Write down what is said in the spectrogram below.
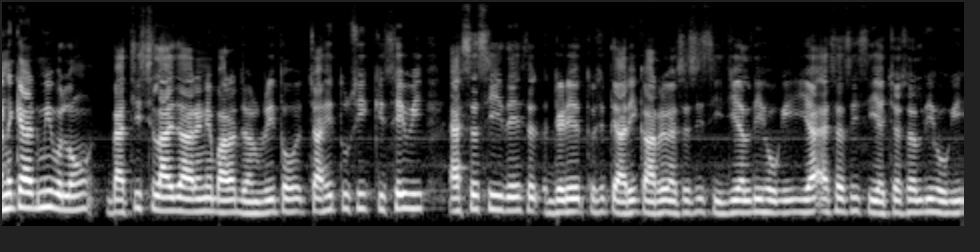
ਅਨ ਅਕੈਡਮੀ ਵੱਲੋਂ ਬੈਚਿਸ ਚਲਾਏ ਜਾ ਰਹੇ ਨੇ 12 ਜਨਵਰੀ ਤੋਂ। ਚਾਹੇ ਤੁਸੀਂ ਕਿਸੇ ਵੀ ਐਸਐਸਸੀ ਦੇ ਜਿਹੜੇ ਤੁਸੀਂ ਤਿਆਰੀ ਕਰ ਰਹੇ ਹੋ ਐਸਐਸਸੀ ਸੀਜੀਐਲ ਦੀ ਹੋਗੀ ਜਾਂ ਐਸਐਸਸੀ ਸੀਐਚਐਸਐਲ ਦੀ ਹੋਗੀ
